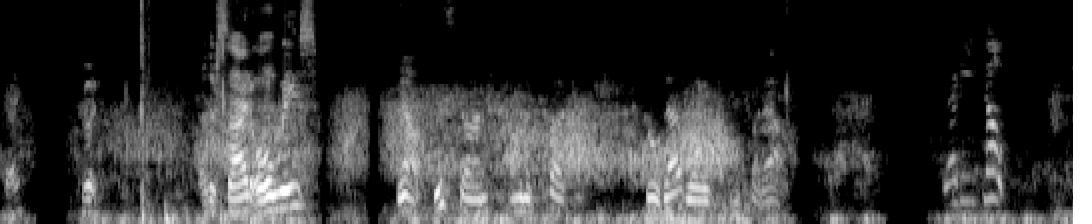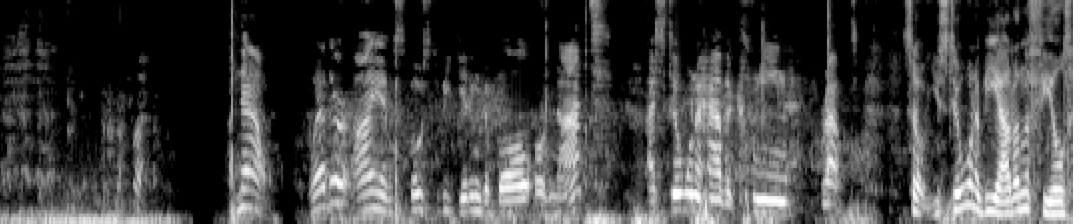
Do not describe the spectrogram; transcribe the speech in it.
Okay, good. Other side, always. Now, this time, I'm going to cut, go that way, and cut out. Ready, go. Now, whether I am supposed to be getting the ball or not, I still want to have a clean route. So you still want to be out on the field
